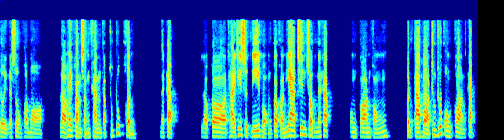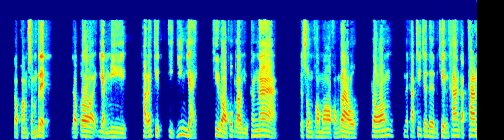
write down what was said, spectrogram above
โดยกระทรวงพมเราให้ความสำคัญกับทุก ๆ คนนะครับแล้วก็ท้ายที่สุดนี้ผมก็ขออนุญาตชื่นชมนะครับ องค์กรของคนตาบอดทุก ๆ องค์กรครับกับความสำเร็จ แล้วก็ยังมีภารกิจอีกยิ่งใหญ่ ที่รอพวกเราอยู่ข้างหน้า กระทรวงพมของเราพร้อมนะครับที่จะเดินเคียงข้างกับท่าน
